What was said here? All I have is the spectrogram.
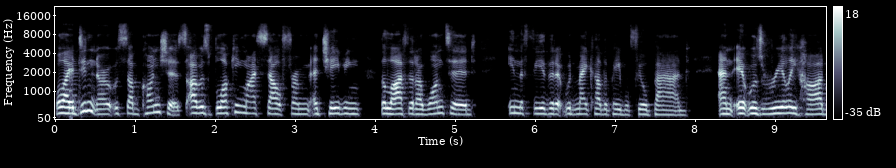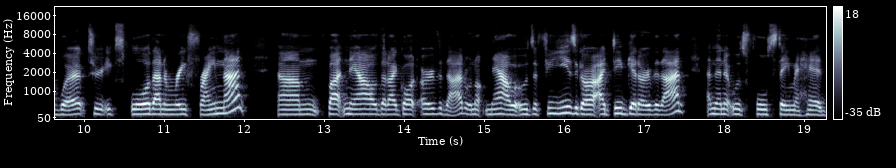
well, I didn't know it was subconscious. I was blocking myself from achieving the life that I wanted in the fear that it would make other people feel bad. And it was really hard work to explore that and reframe that. Um, but now that I got over that, or not now, it was a few years ago, I did get over that. And then it was full steam ahead.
